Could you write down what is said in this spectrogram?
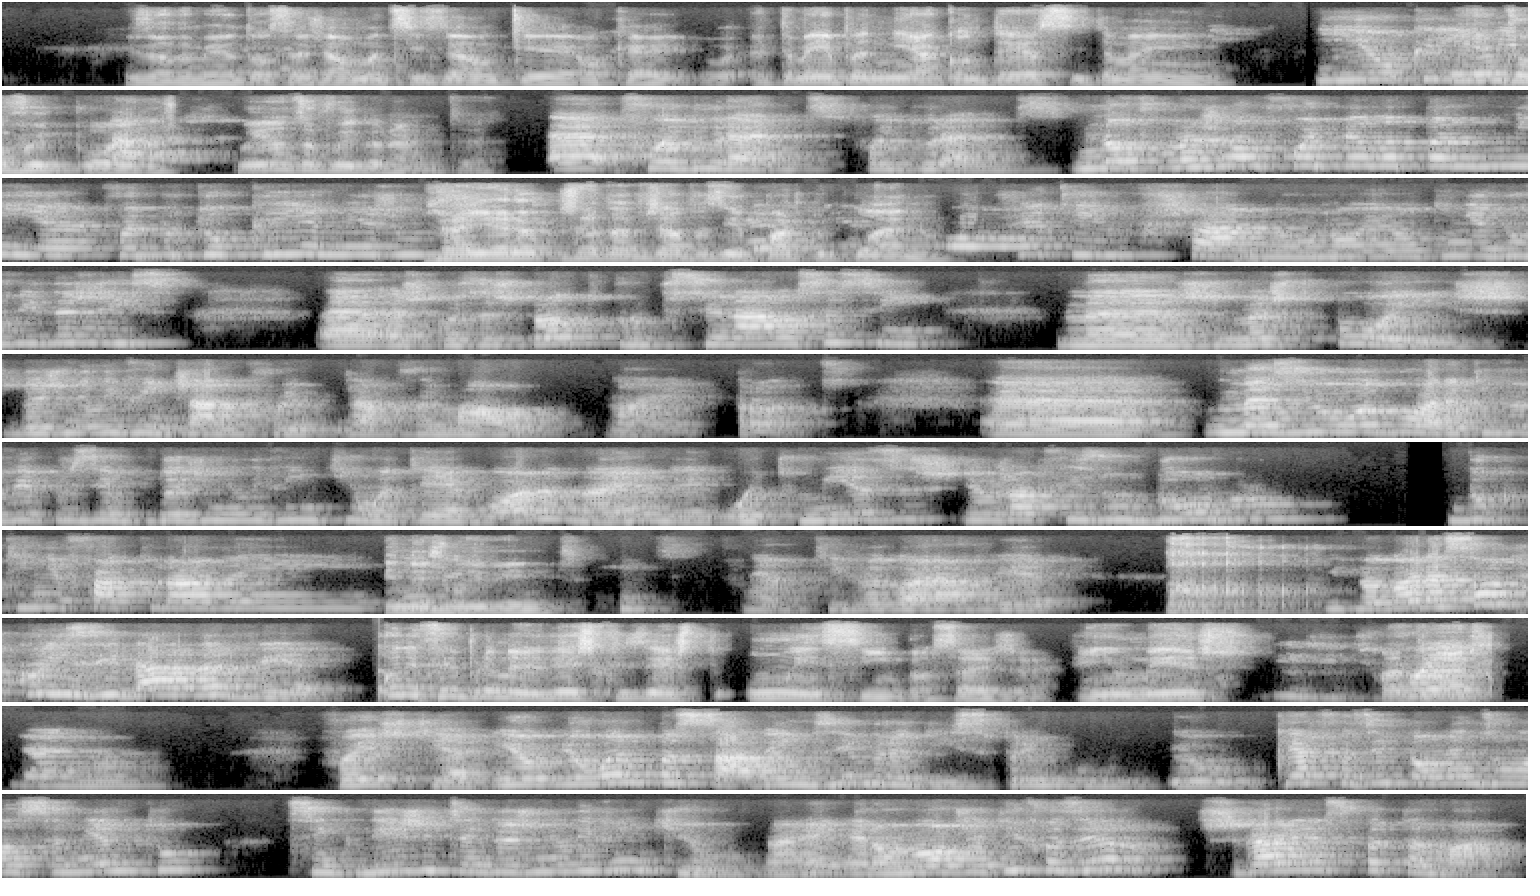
Exatamente, ou seja, há uma decisão que é, ok, também a pandemia acontece e também. E eu queria. Foi antes ou foi depois? Foi antes ou foi durante? Uh, foi durante, foi durante. Não, mas não foi pela pandemia, foi porque eu queria mesmo. Já, era, já, já fazia parte do plano. O objetivo, fechar, não, não, eu não tinha dúvidas disso. Uh, as coisas, pronto, proporcionaram-se assim. Mas, mas depois, 2020 já não foi, já não foi mal, não é? Pronto. Uh, mas eu agora estive a ver, por exemplo, 2021 até agora, não é? Oito meses, eu já fiz o dobro do que tinha faturado em, em 2020. 2020. Não, estive agora a ver. Estive agora só por curiosidade a ver. Quando é foi a primeira vez que fizeste um em cinco? Ou seja, em um mês. Foi este ano. Foi este ano. Eu, eu ano passado, em dezembro, eu disse, eu quero fazer pelo menos um lançamento cinco dígitos em 2021, não é? Era o meu objetivo fazer, chegar a esse patamar.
